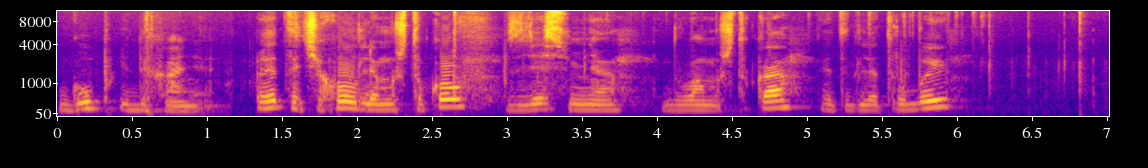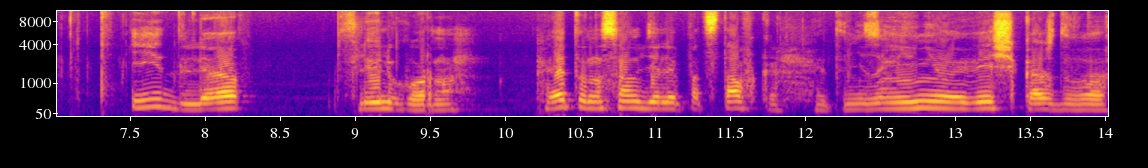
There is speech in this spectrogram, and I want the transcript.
губ и дыхания. Это чехол для муштуков. Здесь у меня два муштука. Это для трубы и для флюль горна. Это на самом деле подставка. Это незаменимая вещь каждого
